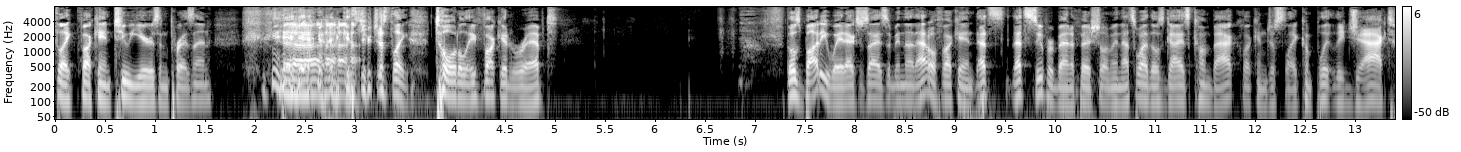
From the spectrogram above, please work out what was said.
like fucking two years in prison uh, because you're just like totally fucking ripped. Those body weight exercises, I mean, that'll fucking that's that's super beneficial. I mean, that's why those guys come back looking just like completely jacked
